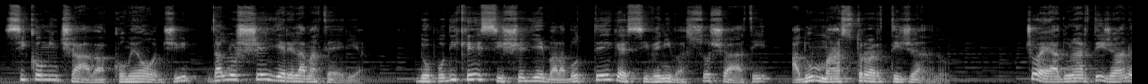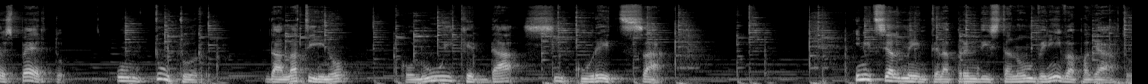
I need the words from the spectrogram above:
Si cominciava, come oggi, dallo scegliere la materia, dopodiché si sceglieva la bottega e si veniva associati ad un mastro artigiano, cioè ad un artigiano esperto, un tutor, dal latino colui che dà sicurezza. Inizialmente l'apprendista non veniva pagato,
